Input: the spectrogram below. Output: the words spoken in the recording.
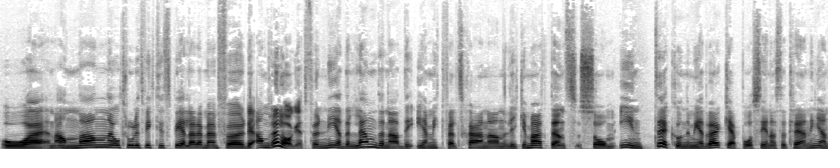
Och eh, en annan otroligt viktig spelare, men för det andra laget, för Nederländerna, det är mittfältsstjärnan Lieke Martens som inte kunde medverka på senaste träningen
